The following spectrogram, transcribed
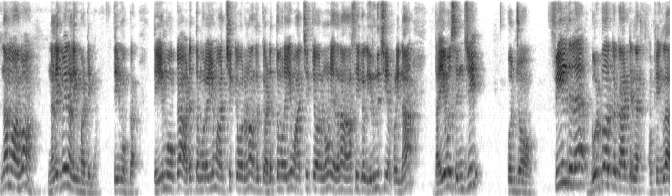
நம்ம ஆகும். நிலைக்கவே நிலைக்க மாட்டீங்க. திமுக. திமுக அடுத்த முறையும் ஆட்சிக்கு வரணும் அதற்கு அடுத்த முறையும் ஆட்சிக்கு வரணும்னு எதனா ஆசைகள் இருந்துச்சு அப்படின்னா தயவு செஞ்சு கொஞ்சம் ஃபீல்டில் குட் ஒர்க்கை காட்டுங்க ஓகேங்களா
